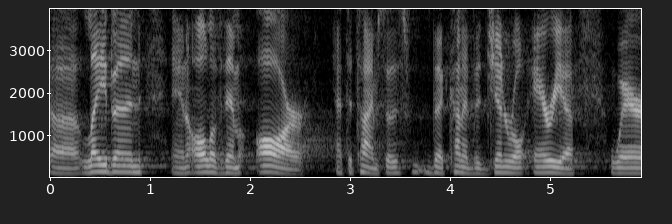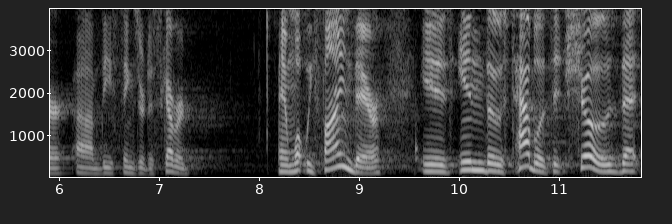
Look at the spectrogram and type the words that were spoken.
uh, Laban and all of them are at the time. So this is the kind of the general area where um, these things are discovered. And what we find there is in those tablets, it shows that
